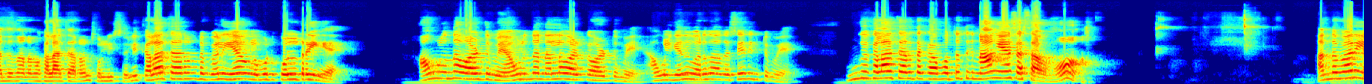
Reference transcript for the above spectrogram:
அதுதான் நம்ம கலாச்சாரம்னு சொல்லி சொல்லி கலாச்சாரம்ன்ற பேர்ல ஏன் அவங்கள போட்டு கொல்றீங்க? அவங்களும் தான் வாழட்டுமே அவங்களும் தான் நல்ல வாழ்க்கை வாழட்டுமே. அவங்களுக்கு எது வருதோ அதை சேர்த்துக்கிட்டுமே உங்கள் கலாச்சாரத்தை காப்பாற்றுறதுக்கு நாங்கள் ஏன் சஸ் ஆகணும்? அந்த மாதிரி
